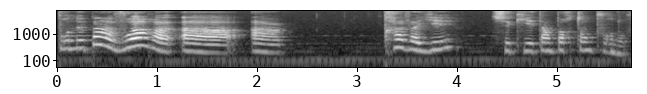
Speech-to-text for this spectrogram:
pour ne pas avoir à, à travailler ce qui est important pour nous.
